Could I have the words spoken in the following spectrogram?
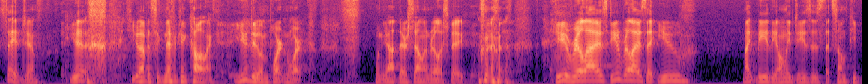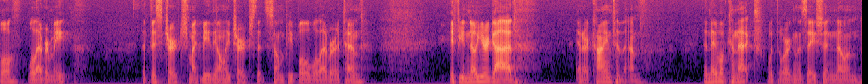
Say it, Jim. You, you have a significant calling. You do important work when you're out there selling real estate. do you realize, do you realize that you might be the only Jesus that some people will ever meet? That this church might be the only church that some people will ever attend? If you know your God and are kind to them, then they will connect with the organization known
